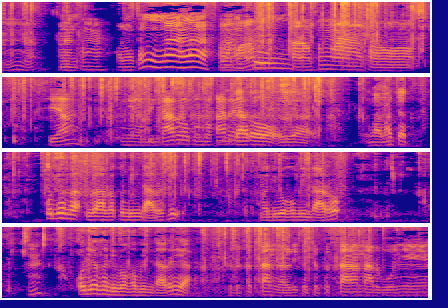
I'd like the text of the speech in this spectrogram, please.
Enggak karang tengah. Karang Tengah lah, kalau malam langsung. karang tengah. Kalau siang ini yang bintaro pondok karet Caro, iya. Nggak macet. kok dia nggak nggak sampai ke Bintaro sih nggak dibawa ke Bintaro Hmm? kok dia nggak dibawa ke Bintaro ya kedeketan kali kecepatan argonya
